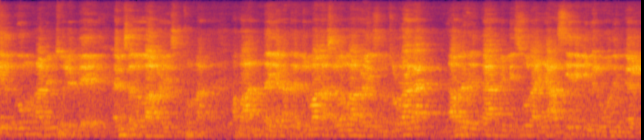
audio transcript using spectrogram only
இருக்கும் அப்படின்னு சொல்லிட்டு நபி ஸல்லல்லாஹு அலைஹி சொன்னாங்க. அப்ப அந்த இடத்துல பெருமானா ஸல்லல்லாஹு அலைஹி சொல்றாங்க அவர்களுக்காக வேண்டி சூரா யாசினை நீங்கள் ஓதுங்கள்.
